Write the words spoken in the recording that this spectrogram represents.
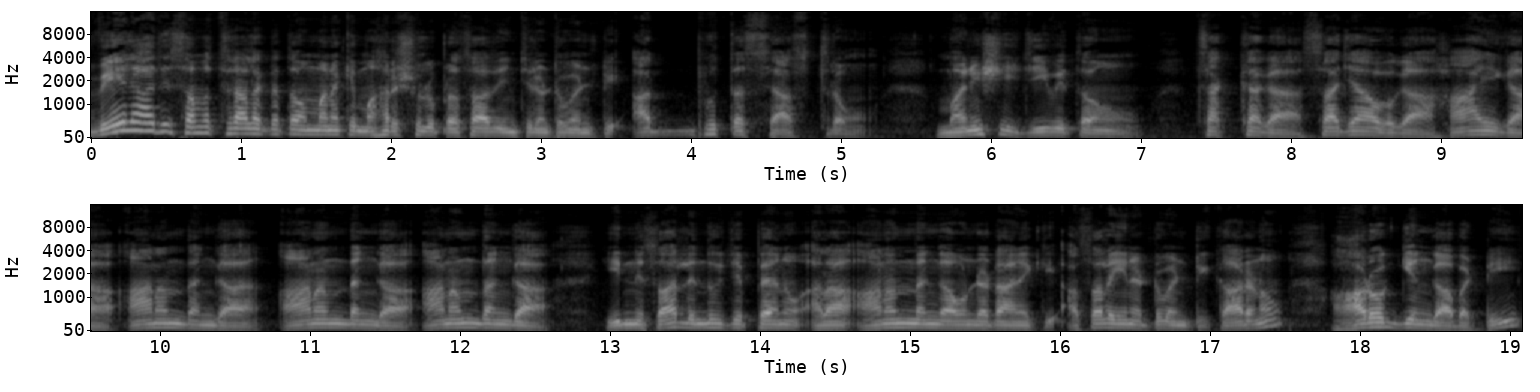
వేలాది సంవత్సరాల క్రితం మనకి మహర్షులు ప్రసాదించినటువంటి అద్భుత శాస్త్రం మనిషి జీవితం చక్కగా సజావుగా హాయిగా ఆనందంగా ఆనందంగా ఆనందంగా. ఇన్నిసార్లు ఎందుకు చెప్పాను? అలా ఆనందంగా ఉండటానికి అసలైనటువంటి కారణం ఆరోగ్యం కాబట్టి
